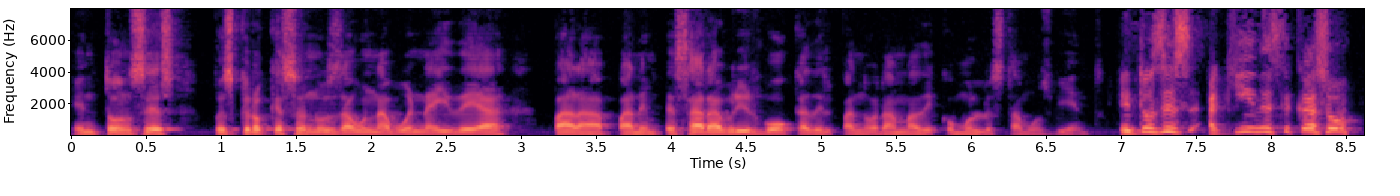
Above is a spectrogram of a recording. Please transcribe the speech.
Entonces, pues creo que eso nos da una buena idea para, para, empezar a abrir boca del panorama de cómo lo estamos viendo. Entonces, aquí en este caso,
